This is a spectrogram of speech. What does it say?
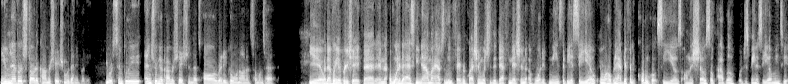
you never start a conversation with anybody. You are simply entering a conversation that's already going on in someone's head. Yeah, I definitely appreciate that. And I wanted to ask you now my absolute favorite question, which is the definition of what it means to be a CEO. And we're hoping to have different quote unquote CEOs on the show. So, Pablo, what does being a CEO mean to you?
